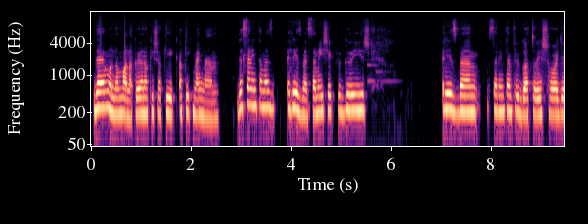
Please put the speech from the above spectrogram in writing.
de mondom, vannak olyanok is, akik, akik meg nem. De szerintem ez részben személyiségfüggő is, részben szerintem függ attól is, hogy,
